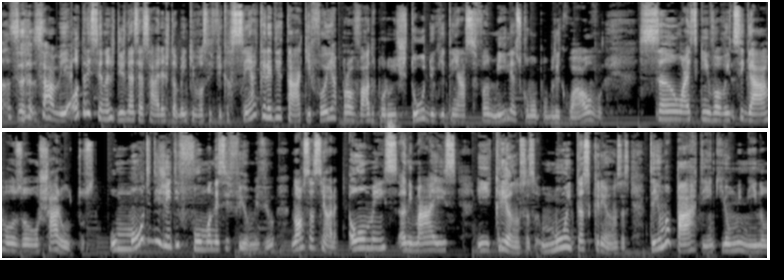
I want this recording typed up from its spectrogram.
sabe? Outras cenas desnecessárias também que você fica sem acreditar que foi aprovado por um estúdio que tem as famílias como público-alvo são as que envolvem cigarros ou charutos. Um monte de gente fuma nesse filme, viu? Nossa senhora, homens, animais e crianças, muitas crianças. Tem uma parte em que um menino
